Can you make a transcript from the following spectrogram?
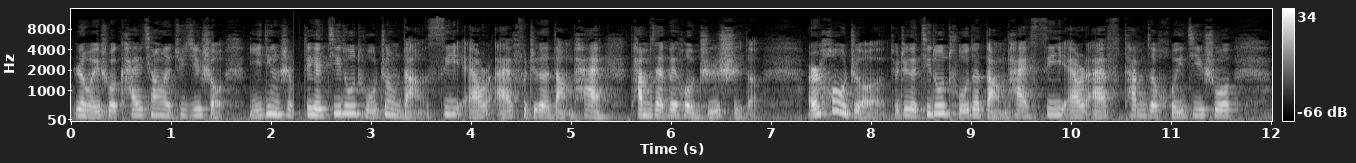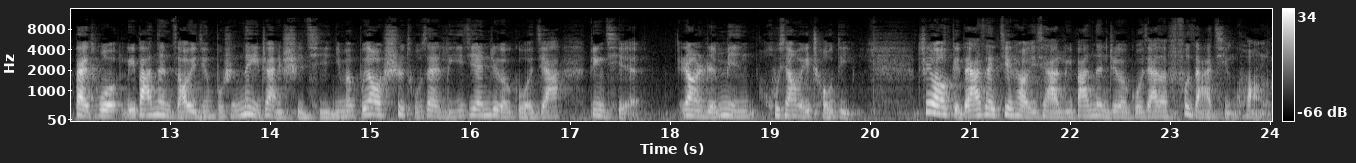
认为说开枪的狙击手一定是这些基督徒政党 CLF 这个党派他们在背后指使的。而后者就这个基督徒的党派 CLF，他们则回击说：“拜托，黎巴嫩早已经不是内战时期，你们不要试图在离间这个国家，并且让人民互相为仇敌。”这要给大家再介绍一下黎巴嫩这个国家的复杂情况了。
